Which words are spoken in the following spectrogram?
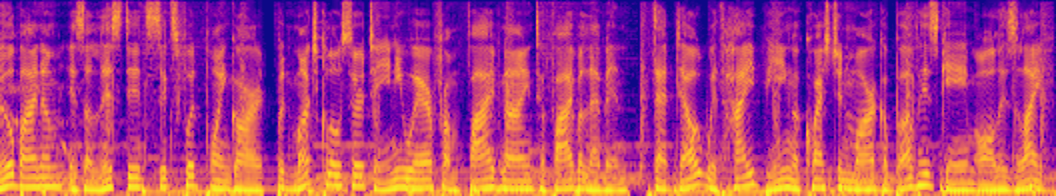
Will Bynum is a listed 6 foot point guard, but much closer to anywhere from 5'9 to 5'11 that dealt with height being a question mark above his game all his life.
